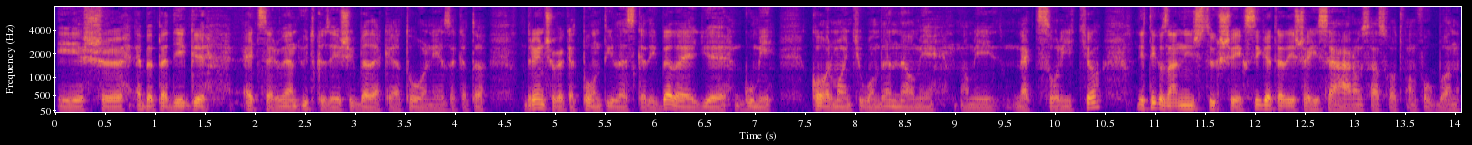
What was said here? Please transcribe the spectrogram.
és ebbe pedig egyszerűen ütközésig bele kell tolni ezeket a dréncsöveket, pont illeszkedik bele, egy gumi karmantyú van benne, ami, ami megszorítja. Itt igazán nincs szükség szigetelésre, hiszen 360 fokban,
